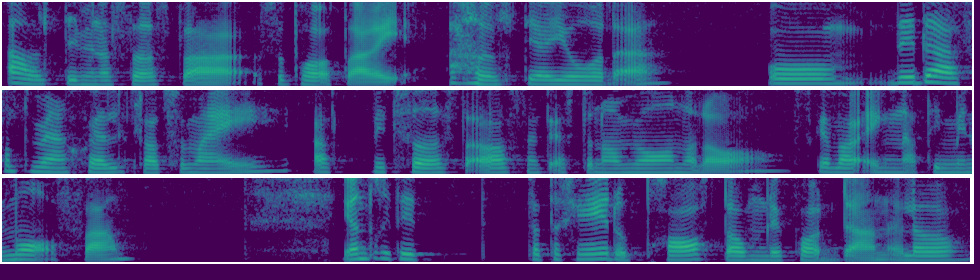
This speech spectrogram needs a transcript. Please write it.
alltid mina största supportrar i allt jag gjorde. Och det är därför inte mer än självklart för mig att mitt första avsnitt efter några månader ska vara ägnat till min morfar. Jag har inte riktigt varit redo att prata om det i podden eller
